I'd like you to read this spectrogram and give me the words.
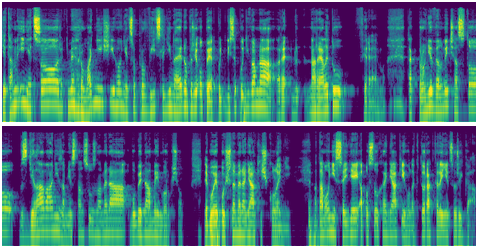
Je tam i něco, řekněme, hromadnějšího, něco pro víc lidí najednou, protože opět, když se hmm. podívám na, re, na realitu firem, tak pro ně velmi často vzdělávání zaměstnanců znamená objednáme jim workshop, nebo je hmm. pošleme na nějaké školení. A hmm. tam oni sedějí a poslouchají nějakého lektora, který něco říká.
